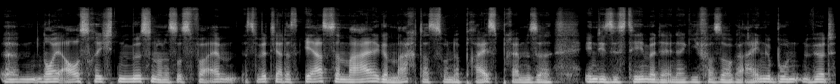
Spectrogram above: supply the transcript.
ähm, neu ausrichten müssen. Und es ist vor allem, es wird ja das erste Mal gemacht, dass so eine Preisbremse in die Systeme der Energieversorger eingebunden wird.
